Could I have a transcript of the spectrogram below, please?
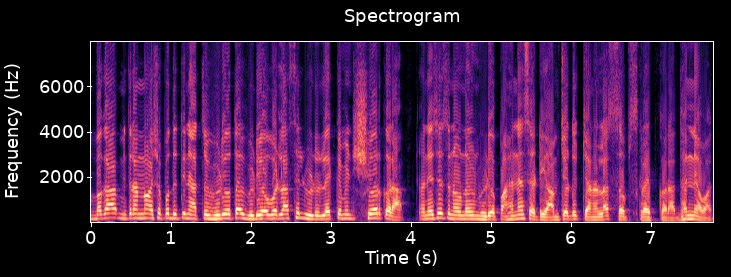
बघा मित्रांनो अशा पद्धतीने आजचा व्हिडिओ होता. व्हिडिओ आवडला असेल व्हिडिओ लाईक कमेंट शेअर करा. आणि असेच नवनवीन व्हिडिओ पाहण्यासाठी आमच्या युट्यूब चॅनलला सबस्क्राईब करा. धन्यवाद.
